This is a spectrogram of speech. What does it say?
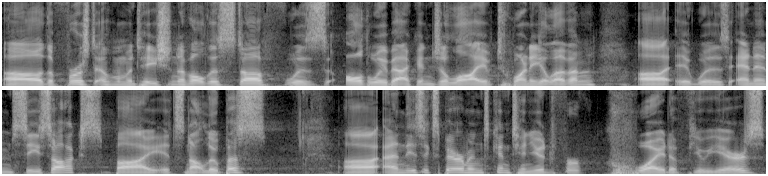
Uh, the first implementation of all this stuff was all the way back in July of 2011. Uh, it was NMC socks by It's Not Lupus. Uh, and these experiments continued for quite a few years.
